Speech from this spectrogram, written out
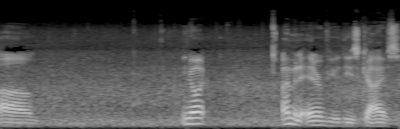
um, you know what? I'm going to interview these guys.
